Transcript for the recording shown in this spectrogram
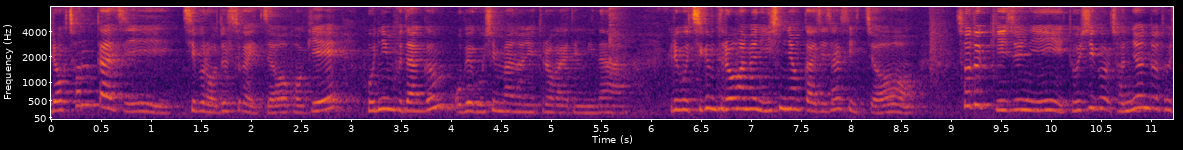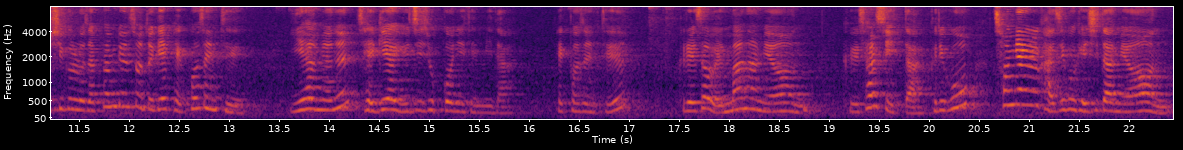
1억 1000까지 집을 얻을 수가 있죠. 거기에 본인 부담금 550만 원이 들어가야 됩니다. 그리고 지금 들어가면 20년까지 살 수 있죠. 소득 기준이 도시근 전년도 도시근로자 평균 소득의 100% 이하면은 재계약 유지 조건이 됩니다. 100%. 그래서 웬만하면 그 살 수 있다. 그리고 청약을 가지고 계시다면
